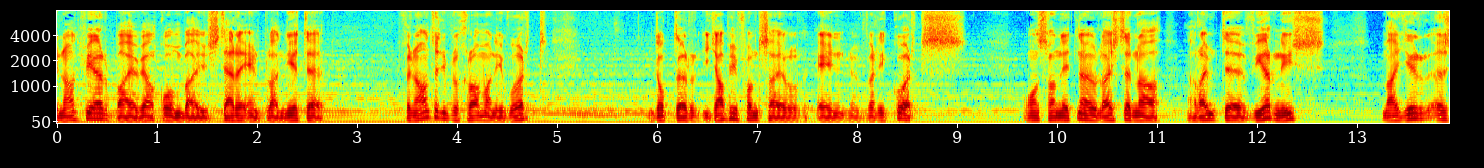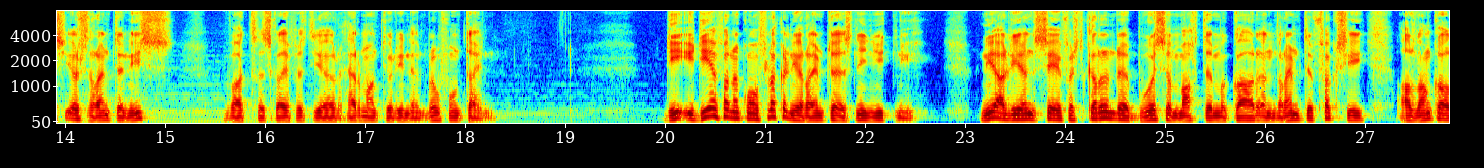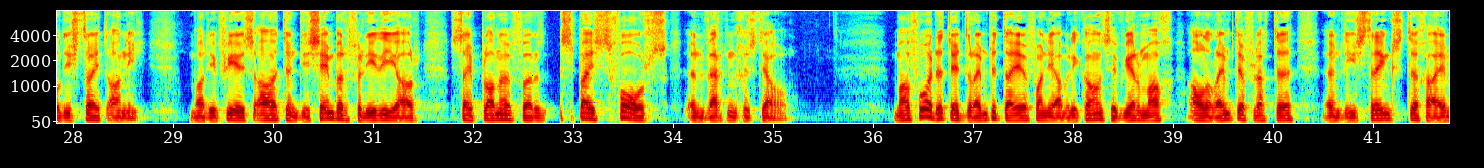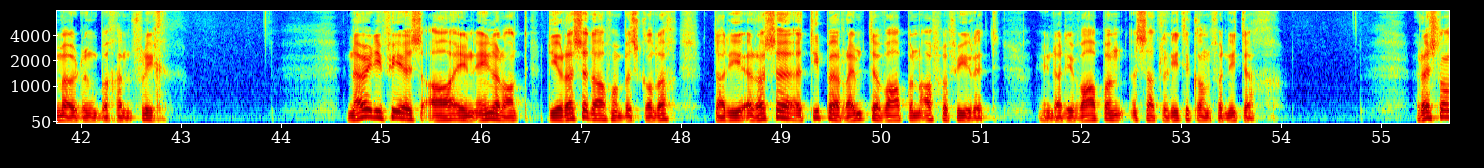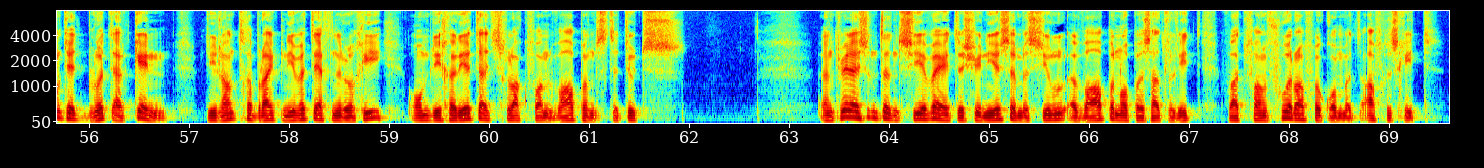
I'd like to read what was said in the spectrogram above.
Goeienaand weer, baie welkom by Sterre en Planete. Vanaand in die program aan die woord Dr. Jappie van Sail en Willie Koorts. Ons gaan net nou luister na ruimte weer nuus, maar hier is eers ruimte nuus wat geskryf is deur Herman Turin in Bloemfontein. Die idee van 'n konflik in die ruimte is nie nuut nie. Nie alleen sê verskillende bose magte mekaar in ruimtefiksie al lankal die stryd aan nie, maar die FSA het in Desember verlede jaar sy planne vir Space Force in werking gestel. Maar voor dit het ruimtetuie van die Amerikaanse weermag al ruimtevlugte in die strengste geheimhouding begin vlieg. Nou het die FSA in Engeland die Russe daarvan beskuldig dat die Russe 'n tipe ruimtewapen afgevuur het en dat die wapen satelliete kan vernietig. Rusland het bloot erken die land gebruik nuwe tegnologie om die gereedheidsvlak van wapens te toets. In 2007 het 'n Chinese missiel 'n wapen op 'n satelliet wat van vooraf gekom het afgeskiet.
